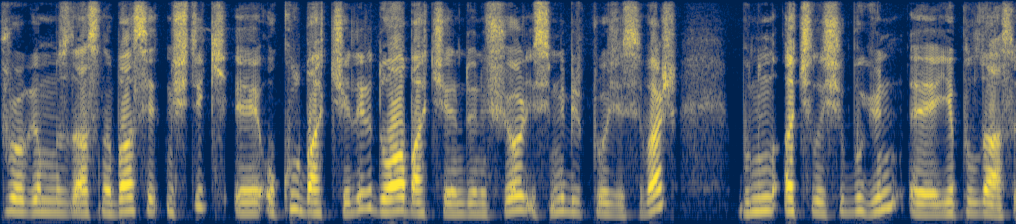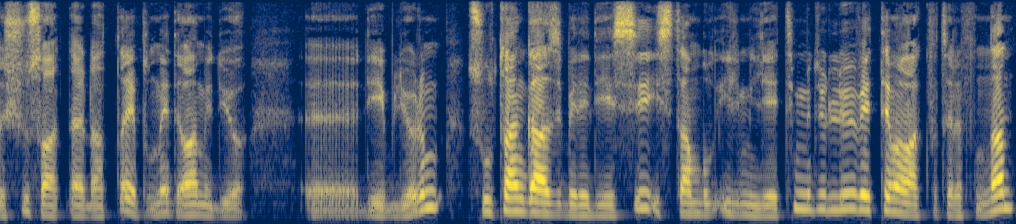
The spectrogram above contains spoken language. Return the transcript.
programımızda aslında bahsetmiştik. E, okul bahçeleri doğa bahçelerine dönüşüyor isimli bir projesi var. Bunun açılışı bugün e, yapıldı aslında şu saatlerde hatta yapılmaya devam ediyor diyebiliyorum. Sultan Gazi Belediyesi, İstanbul İl Milli Eğitim Müdürlüğü ve Tema Vakfı tarafından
